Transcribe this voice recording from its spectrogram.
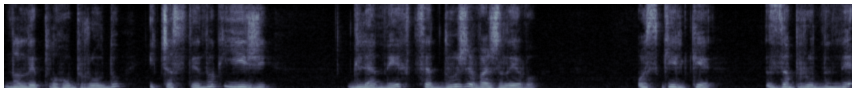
налиплого бруду і частинок їжі. Для них це дуже важливо, оскільки забруднене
